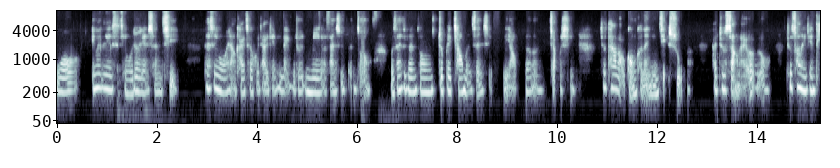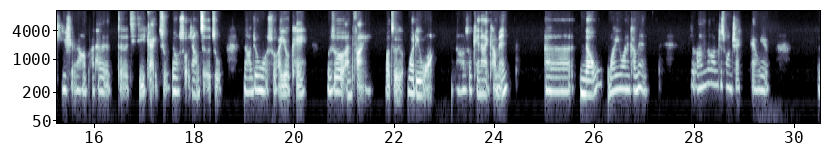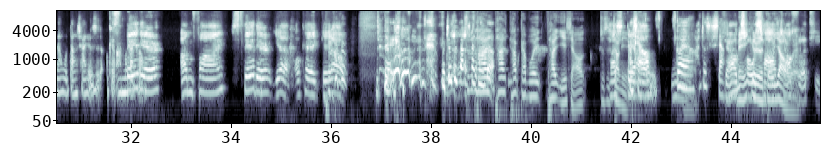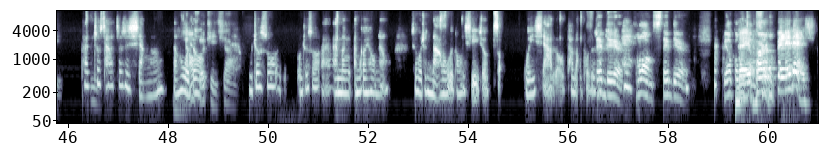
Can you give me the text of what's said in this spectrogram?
我因为这件事情我就有点生气，但是因为我想开车回家有点累，我就眯了三十分钟，我三十分钟就被敲门声醒，你要呃叫醒，就她老公可能已经结束了，他就上来二楼，就穿了一件 T 恤，然后把他的的鸡鸡盖住，用手这样遮住，然后就问我说 Are you okay？我说 I'm fine. What do you, What do you want？然后说 Can I come in？uh, no, why you want to come in? I'm no. I'm just want to check on you. 然后我当下就是 OK，I'm、okay, Stay there, I'm fine. Stay there. Yeah. Okay. Get out. 对，我就是当下真的他，他他该不会他也想要就是叫你对啊他想要，对啊嗯，他就是想每一个人都要想要欸合体，他就是他就是想啊，然后我就合体一下。我就说我就说哎，I'm I'm going home now，所以我就拿了我的东西就走。我一下楼，他老婆就说 Stay there. 嘿 Hold on. Stay there. 不要跟我 Let 讲 her 说。 finish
